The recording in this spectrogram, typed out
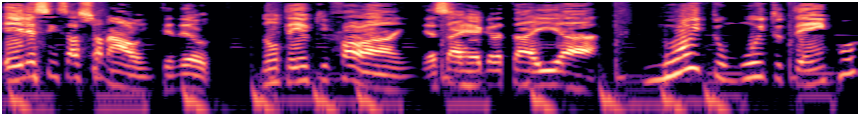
ele é sensacional, entendeu? Não tenho o que falar. Essa regra tá aí há muito, muito tempo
